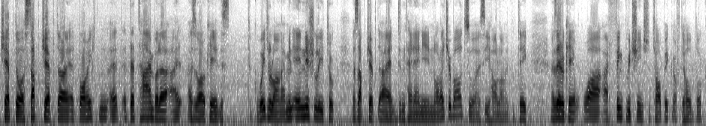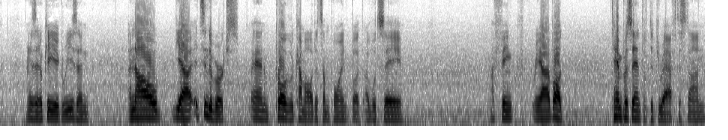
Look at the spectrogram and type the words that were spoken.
chapter or sub-chapter at Bovington at, at that time, but uh, I, I saw okay, this took way too long. I mean, initially it took a sub-chapter I didn't have any knowledge about, so I see how long it would take. I said, okay, well, I think we changed the topic of the whole book, and I said, okay, he agrees, and and now, yeah, it's in the works and probably come out at some point. But I would say, I think, yeah, about 10% of the draft is done.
